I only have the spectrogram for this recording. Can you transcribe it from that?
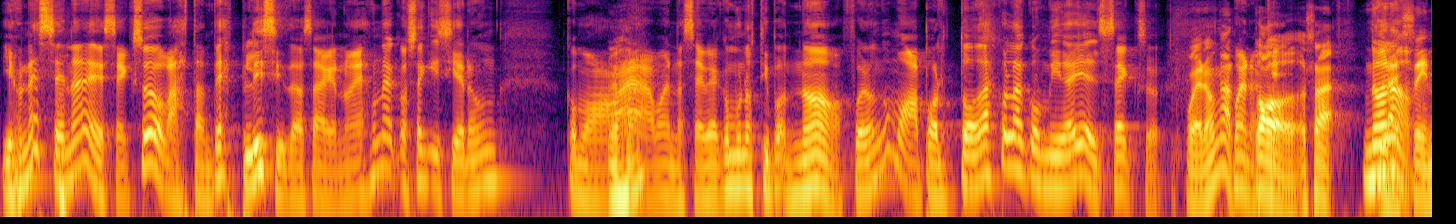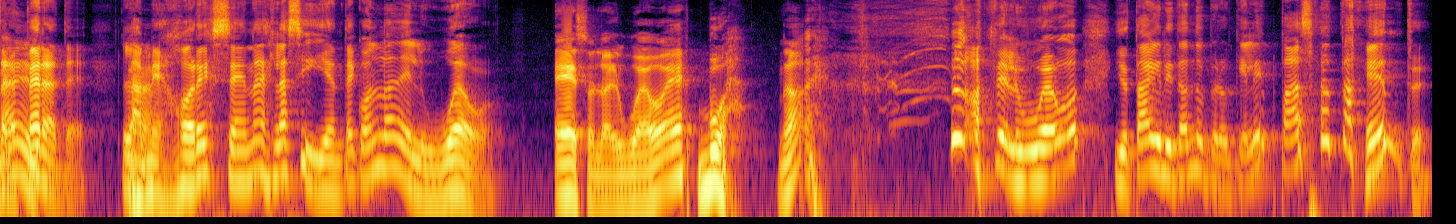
Y es una escena de sexo bastante explícita, o sea, que no es una cosa que hicieron como, Ajá. ah, bueno, se ve como unos tipos, no, fueron como a por todas con la comida y el sexo. Fueron a Bueno, todo. O sea, No, la no, escena pero del- espérate. La Ajá. mejor escena es la siguiente con la del huevo. Eso, lo del huevo es. ¡Buah! ¿No? Lo del huevo, yo estaba gritando, pero ¿qué le pasa a esta gente?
